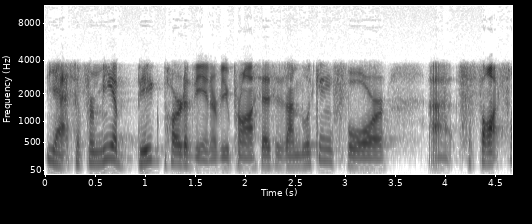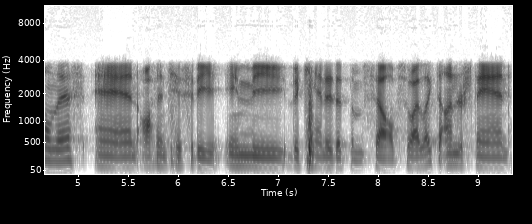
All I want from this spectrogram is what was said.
Yeah, so for me, a big part of the interview process is I'm looking for uh, thoughtfulness and authenticity in the, the candidate themselves. So I like to understand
